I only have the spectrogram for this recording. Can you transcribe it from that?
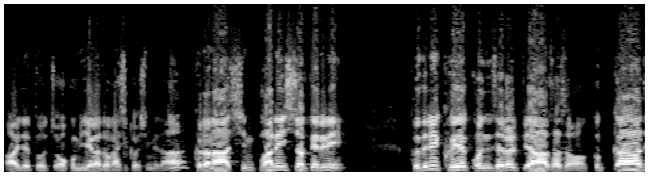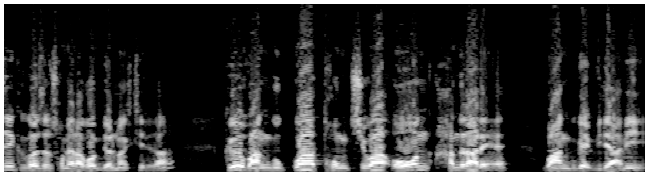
아 이제 또 조금 이해가 더 가실 것입니다. 그러나 심판이 시작되리니 그들이 그의 권세를 빼앗아서 끝까지 그것을 소멸하고 멸망시키리라. 그 왕국과 통치와 온 하늘 아래 왕국의 위대함이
